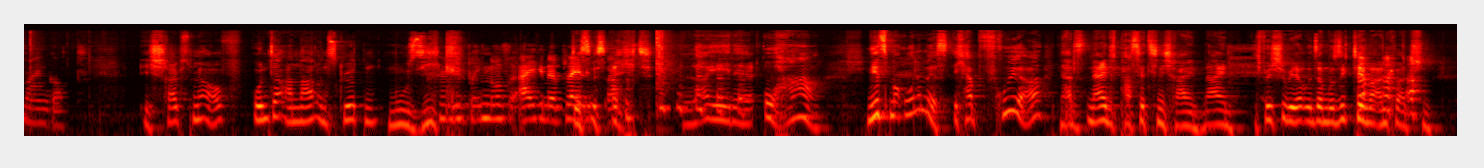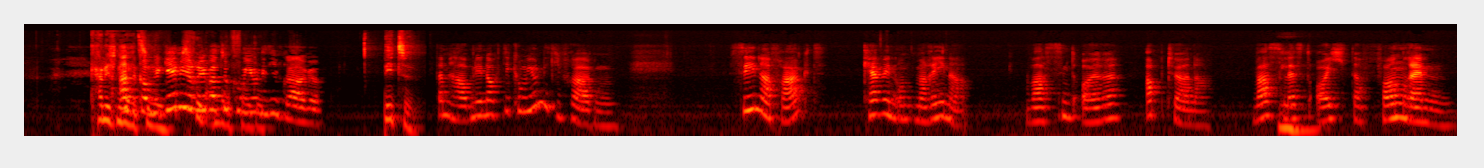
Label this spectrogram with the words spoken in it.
mein Gott. Ich schreibe es mir auf. Unter Anal und Skirten Musik. Wir bringen unsere eigene Das Playlist ist raus. echt. Leide. Oha. Nee, Jetzt mal ohne Mist. Ich habe früher. Na, das, nein, das passt jetzt hier nicht rein. Nein, ich will schon wieder unser Musikthema anquatschen. Kann ich nicht Also komm, wir erzählen. gehen Das ist rüber zur. Community-Frage. Bitte. Dann haben wir noch die Community-Fragen. Sina fragt, Kevin und Marina, was sind eure Abturner? Was Mhm. lässt euch davonrennen?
